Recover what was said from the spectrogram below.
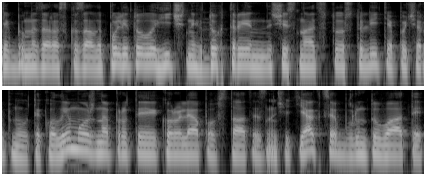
як би ми зараз сказали, політологічних доктрин 16 століття почерпнути, коли можна проти короля повстати, значить, як це обґрунтувати,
